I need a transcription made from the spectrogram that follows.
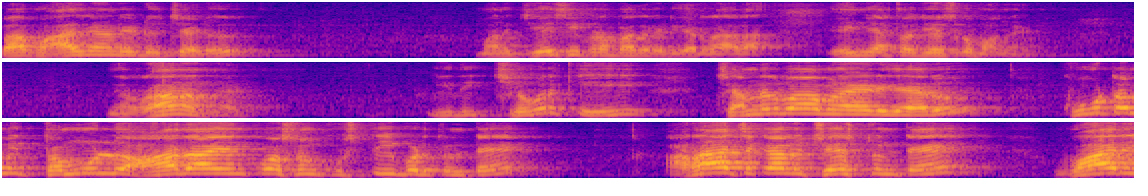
పాపం ఆదినారాయణ రెడ్డి వచ్చాడు. మన జేసీ ప్రభాకర్ రెడ్డి గారు రాలా. ఏం చేస్తావు? చేసుకోమన్నాడు నేను రానన్నాడు. ఇది చివరికి చంద్రబాబు నాయుడు గారు కూటమి తమ్ముళ్ళు ఆదాయం కోసం కుస్తీ పడుతుంటే అరాచకాలు చేస్తుంటే వారి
